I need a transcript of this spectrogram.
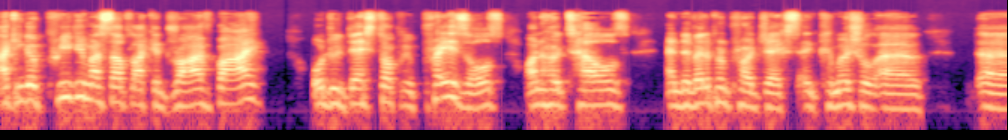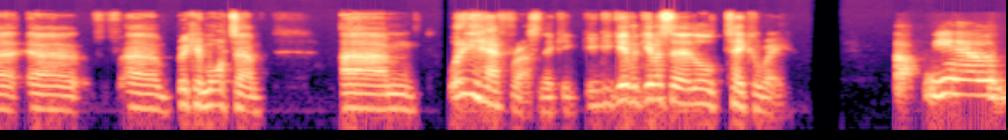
I can go preview myself like a drive-by or do desktop appraisals on hotels and development projects and commercial uh, uh, uh, uh, brick and mortar. Um, what do you have for us, Nikki? Give give us a little takeaway. Uh, You know,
